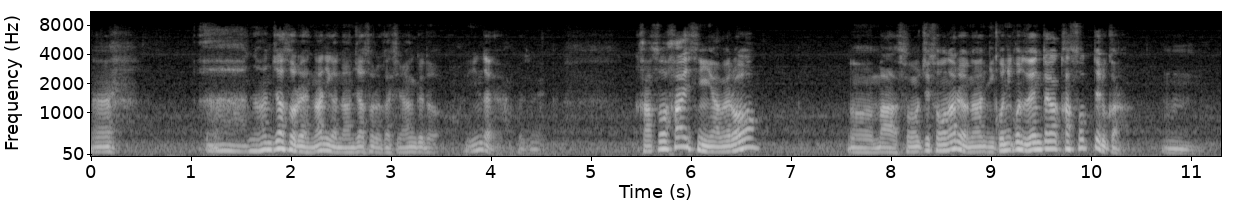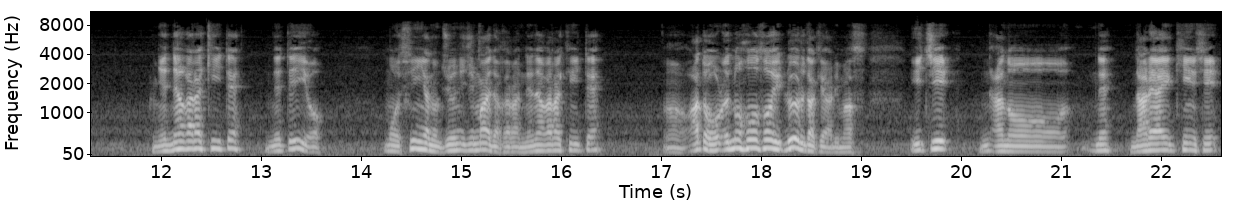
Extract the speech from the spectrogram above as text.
ああなんじゃそれ何がなんじゃそれか知らんけどいいんだよ別に仮想配信やめろうんまあそのうちそうなるよな。ニコニコ全体がかそってるから。うん。寝ながら聞いて。寝ていいよ。もう深夜の12時前だから寝ながら聞いて。うん。あと俺の放送ルールだけあります。1あのー、ね慣れ合い禁止。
